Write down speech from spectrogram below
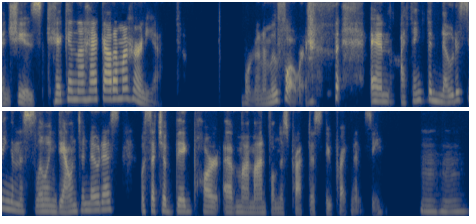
and she is kicking the heck out of my hernia. We're going to move forward. and I think the noticing and the slowing down to notice was such a big part of my mindfulness practice through pregnancy. Mhm.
